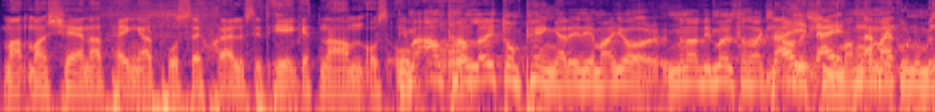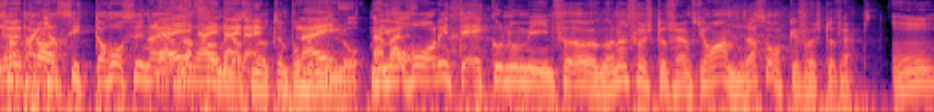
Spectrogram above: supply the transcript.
Man, man tjänar pengar på sig själv, sitt eget namn. Och, och, ja, men allt handlar inte om pengar i det man gör. Men det är möjligt att nej, Alex nej, Schulman har en ekonomi så att han kan sitta och ha sina nej, jävla förmiddagsmöten på Brillo. Men jag har inte ekonomin för ögonen först och främst. Jag har andra saker först och främst. Mm.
